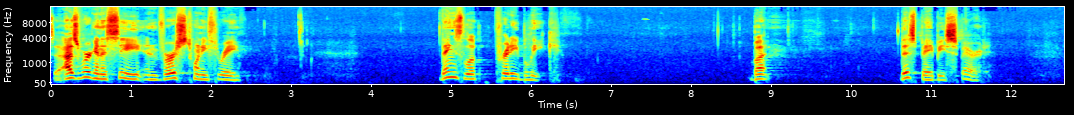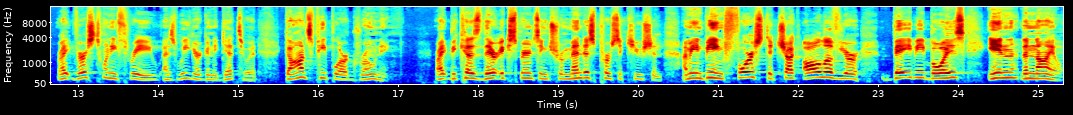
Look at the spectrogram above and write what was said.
So, as we're going to see in verse 23, things look pretty bleak. But this baby's spared. Right? Verse 23, as we are going to get to it, God's people are groaning right? Because they're experiencing tremendous persecution. I mean, being forced to chuck all of your baby boys in the Nile.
